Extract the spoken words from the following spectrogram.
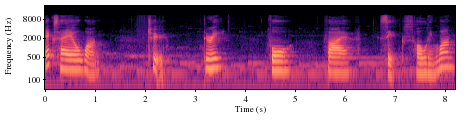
exhale one, two three, four, five, six. Holding one,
